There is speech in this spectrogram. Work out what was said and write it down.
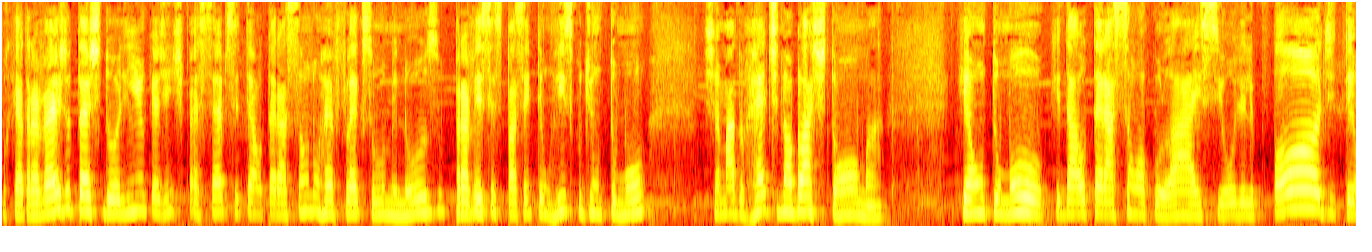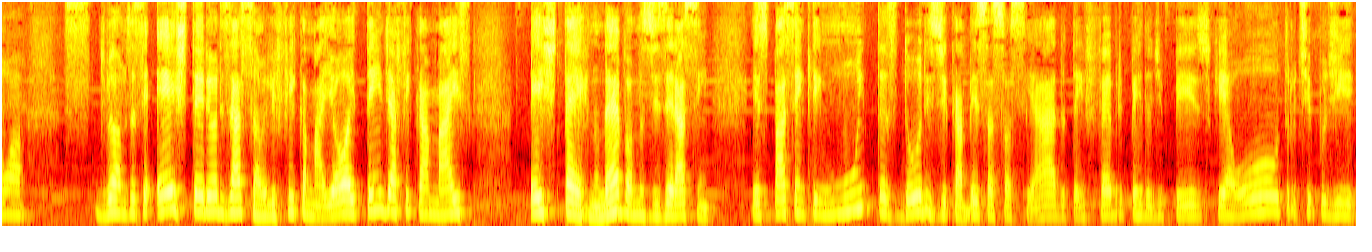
porque através do teste do olhinho que a gente percebe se tem alteração no reflexo luminoso, para ver se esse paciente tem um risco de um tumor chamado retinoblastoma que é um tumor que dá alteração ocular, esse olho ele pode ter uma, digamos assim, exteriorização, ele fica maior e tende a ficar mais externo, né? Vamos dizer assim. Esse paciente tem muitas dores de cabeça associado, tem febre e perda de peso, que é outro tipo de,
